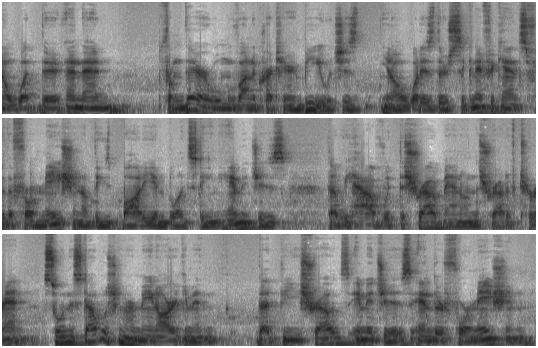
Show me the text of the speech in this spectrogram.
know what the and then from there we'll move on to criterion b which is you know what is their significance for the formation of these body and bloodstain images that we have with the shroud man on the shroud of turin. So in establishing our main argument that the shroud's images and their formation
